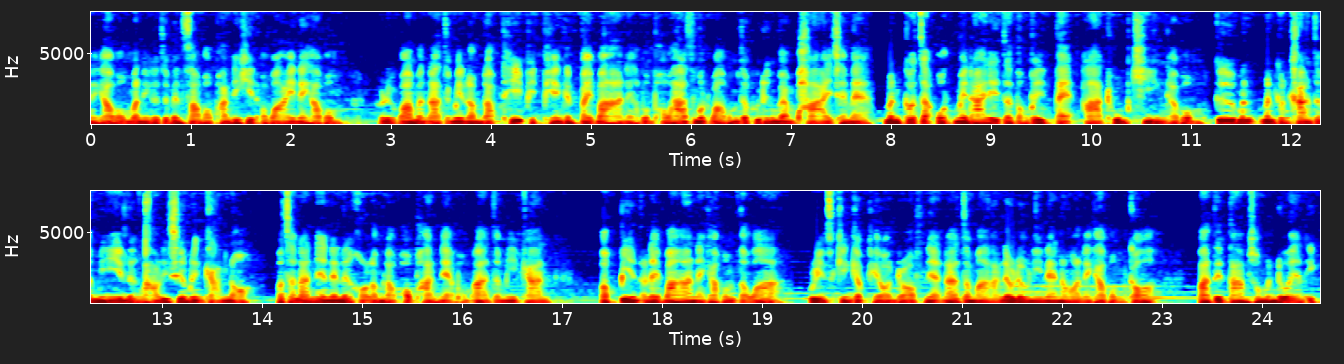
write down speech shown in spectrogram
นะครับผมอันนี้ก็จะเป็นสามเผ่าพันธุ์ที่คิดเอาไว้นะครับผม หรือว่ามันอาจจะมีลำดับที่ผิดเพี้ยนกันไปบ้างนะครับผมเพราะว่าถ้าสมมติว่าผมจะพูดถึงแวมไพร์ใช่ไหมมันก็จะอดไม่ได้ที่จะต้องไปแตะอาร์ทูมคิงครับผมคือมันมันค่อนข้างจะมีเรื่องราวที่เชื่อมถึงกันเนาะเพราะฉะนั้นเนี่ยในเรื่องของลำดับเผ่าพันธุ์เนี่ยผมอาจจะมีการปรับเปลี่ยนอะไรบ้างนะครับผมแต่ว่า Green Skin กับ Chaos Drop เนี่ยน่าจะมาเร็วๆนี้แน่นอนนะครับผมก็ ฝากติดตามชมมันด้วยอีก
